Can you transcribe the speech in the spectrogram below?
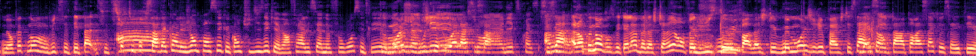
Mais en fait, non, mon but, c'était pas. C'est surtout pour ah, ça. d'accord, les gens pensaient que quand tu disais qu'il y avait un fer à lisser à 9 euros, c'était. Que moi, je voulais. Voilà, euh, c'est ça. AliExpress. C'est ah ça. Alors que non, dans ces cas-là, bah, n'achetez rien, en fait. Juste. Enfin, d'acheter. Même moi, j'irais pas acheter ça. C'est par rapport à ça que ça a été.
